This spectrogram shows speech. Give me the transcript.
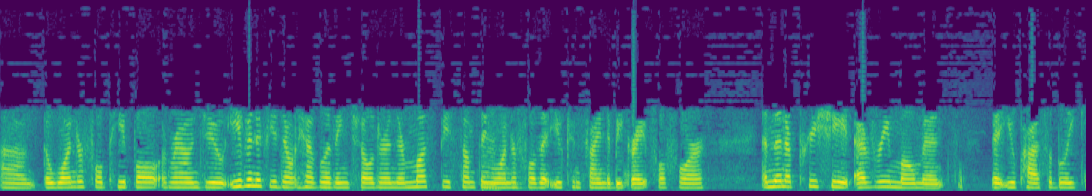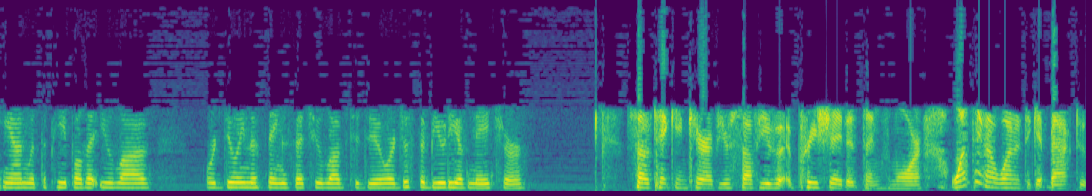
um, the wonderful people around you. Even if you don't have living children, there must be something Mhm. wonderful that you can find to be grateful for. And then appreciate every moment that you possibly can with the people that you love, or doing the things that you love to do, or just the beauty of nature. So taking care of yourself, you've appreciated things more. One thing I wanted to get back to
